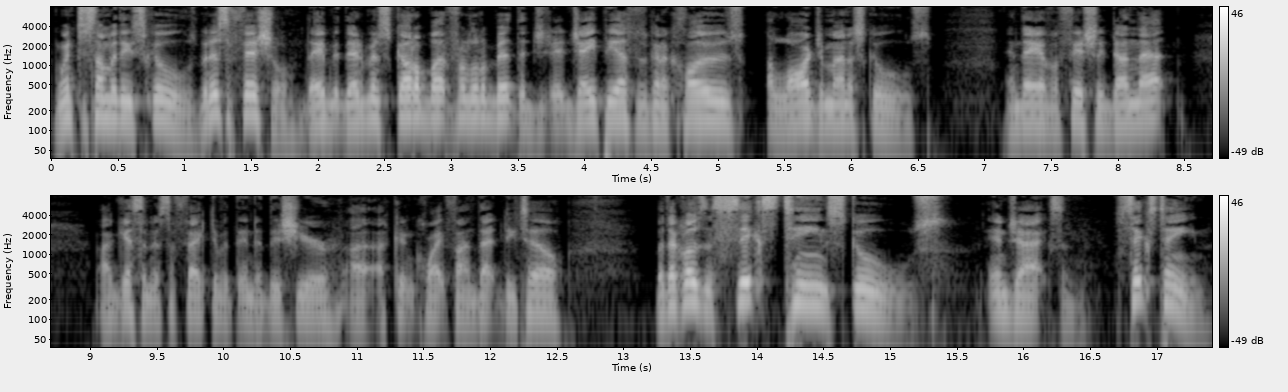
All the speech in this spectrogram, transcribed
Went to some of these schools, but it's official. They there had been scuttlebutt for a little bit. The J- JPS was going to close a large amount of schools, and they have officially done that. I guess and it's effective at the end of this year. I, I couldn't quite find that detail, but they're closing 16 schools in Jackson. 16.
